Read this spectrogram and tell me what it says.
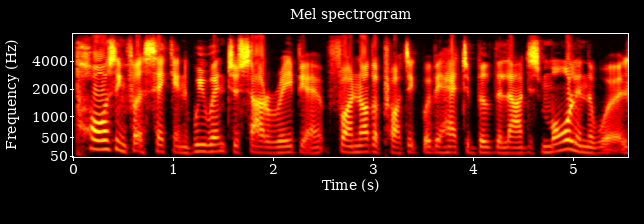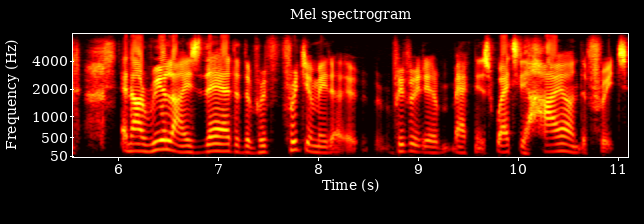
pausing for a second, we went to Saudi Arabia for another project where we had to build the largest mall in the world. And I realized there that the refrigerator, refrigerator magnets were actually higher on the fridge,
